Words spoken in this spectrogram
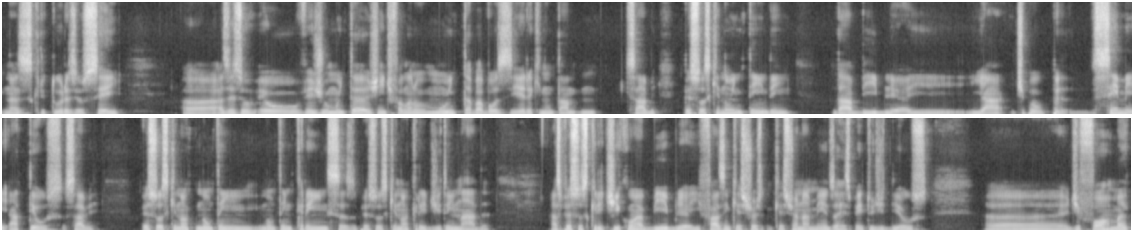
nas escrituras eu sei. Uh, às vezes eu, eu, vejo muita gente falando muita baboseira que não tá, sabe? Pessoas que não entendem da Bíblia e, e a, tipo, semi-ateus, sabe? Pessoas que não, não, têm, não têm crenças, pessoas que não acreditam em nada. As pessoas criticam a Bíblia e fazem questionamentos a respeito de Deus uh, de forma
